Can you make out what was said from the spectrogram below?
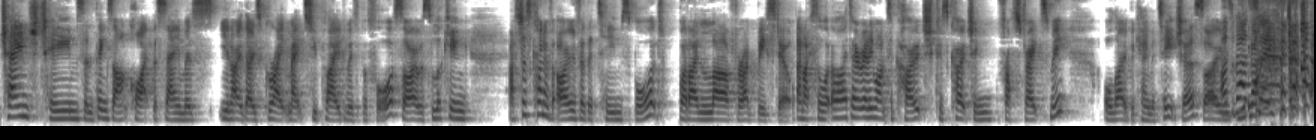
changed teams and things aren't quite the same as you know those great mates you played with before. So I was looking I was just kind of over the team sport, but I loved rugby still. And I thought, oh, I don't really want to coach because coaching frustrates me, although I became a teacher. So I was about to say,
